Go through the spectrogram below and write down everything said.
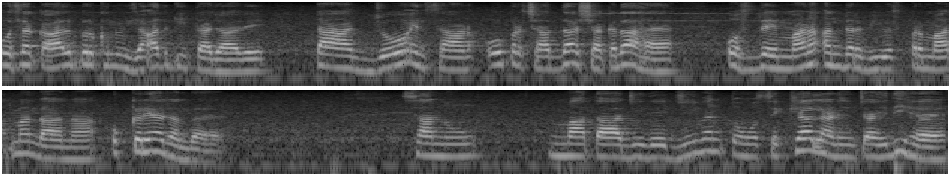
ਉਸ ਅਕਾਲ ਪੁਰਖ ਨੂੰ ਯਾਦ ਕੀਤਾ ਜਾਵੇ, ਤਾਂ ਜੋ ਇਨਸਾਨ ਉਹ ਪ੍ਰਸ਼ਾਦਾ ਛਕਦਾ ਹੈ, ਉਸ ਦੇ ਮਨ ਅੰਦਰ ਵੀ ਉਸ ਪਰਮਾਤਮਾ ਦਾ ਨਾਂ ਉਕਰਿਆ ਜਾਂਦਾ ਹੈ। ਸਾਨੂੰ ਮਾਤਾ ਜੀ ਦੇ ਜੀਵਨ ਤੋਂ ਸਿੱਖਿਆ ਲੈਣੀ ਚਾਹੀਦੀ ਹੈ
